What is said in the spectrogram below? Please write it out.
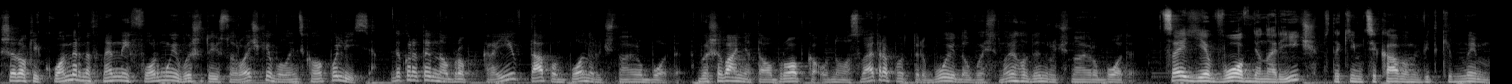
Широкий комір натхнений формою вишитої сорочки Волинського полісся, декоративна обробка країв та помпони ручної роботи. Вишивання та обробка одного светра потребує до 8 годин ручної роботи. Це є вовняна річ з таким цікавим відкидним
